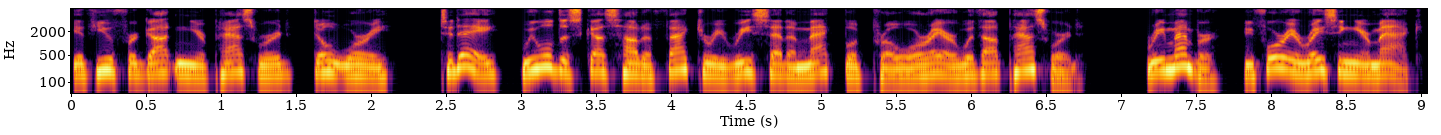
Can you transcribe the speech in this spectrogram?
if you've forgotten your password, don't worry. Today, we will discuss how to factory reset a MacBook Pro or Air without password. Remember, before erasing your Mac,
